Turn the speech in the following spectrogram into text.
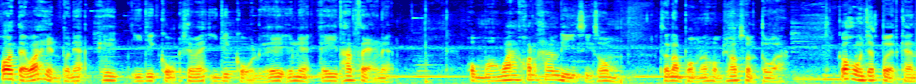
ก็แต่ว่าเห็นตัวเนี้ยไออีจิโกใช่ไหมอีจิโกหรือไอเนี่ยไอธาตุแสงเนี่ย ผมมองว่าค่อนข้างดีสีส้มสำหรับผมนะผมชอบส่วนตัว ก็คงจะเปิดกัน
